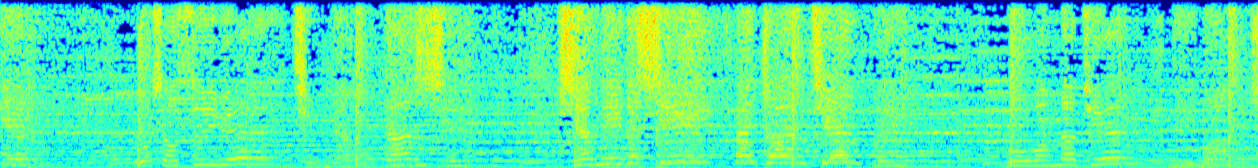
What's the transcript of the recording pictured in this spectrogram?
瞥，多少岁月轻描淡写。想你的心百转千回，莫忘那天你我之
